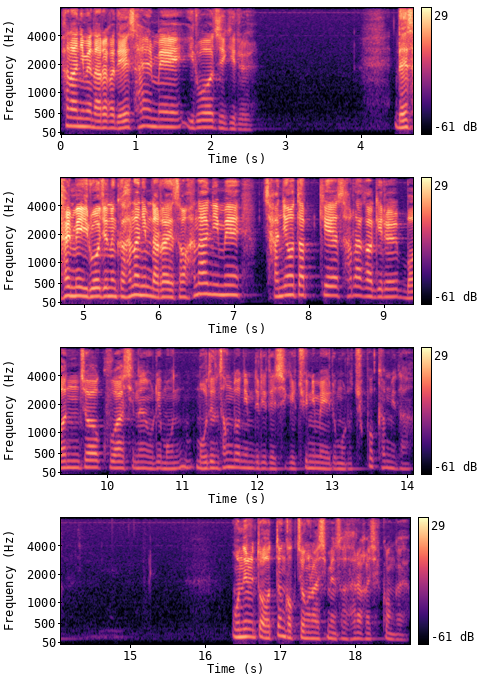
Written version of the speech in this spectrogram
하나님의 나라가 내 삶에 이루어지기를 내 삶에 이루어지는 그 하나님 나라에서 하나님의 자녀답게 살아가기를 먼저 구하시는 우리 모든 성도님들이 되시길 주님의 이름으로 축복합니다. 오늘은 또 어떤 걱정을 하시면서 살아가실 건가요?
